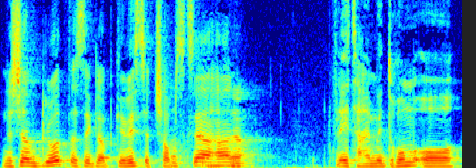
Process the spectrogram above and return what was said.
Und ich habe gut, dass ich glaube, gewisse Jobs gesehen habe. Ja. Vielleicht habe ich mit drum auch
